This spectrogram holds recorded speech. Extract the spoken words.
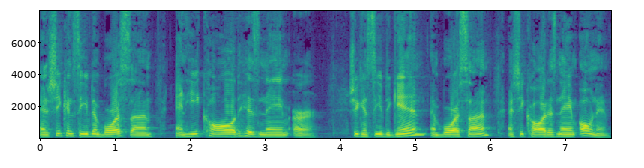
and she conceived and bore a son, and he called his name Ur. She conceived again and bore a son, and she called his name Onan.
